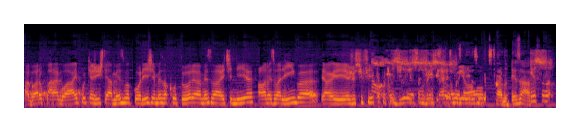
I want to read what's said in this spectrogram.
Agora o Paraguai, porque a gente tem a mesma origem, a mesma cultura, a mesma etnia, fala a mesma língua e, justifica não, porque isso, um dia isso, somos um império espanhol. Exato. Isso,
